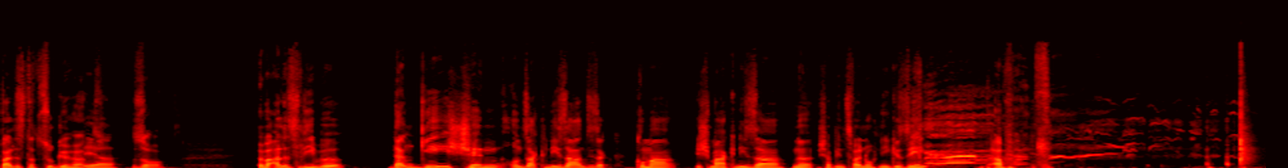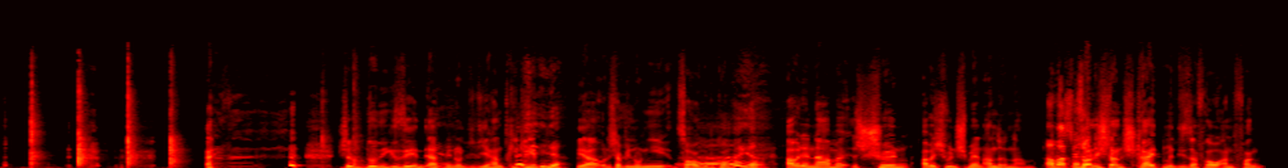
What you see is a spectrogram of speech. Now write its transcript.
weil es dazugehört. Ja. So. Über alles Liebe, dann gehe ich hin und sag Nisa und sie sagt, guck mal, ich mag Nisa, ne? Ich habe ihn zwar noch nie gesehen, aber Ich habe ihn noch nie gesehen, er hat mir noch nie die Hand gegeben. Ja. Ja, und ich habe ihn noch nie zu Augen bekommen. Ah, ja. Aber der Name ist schön, aber ich wünsche mir einen anderen Namen. Aber was, wenn Soll ich dann Streit mit dieser Frau anfangen?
